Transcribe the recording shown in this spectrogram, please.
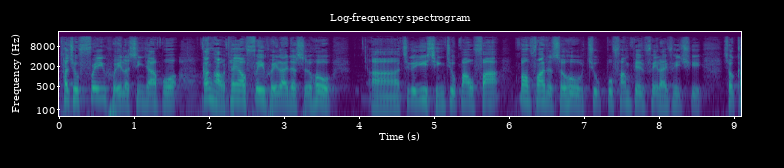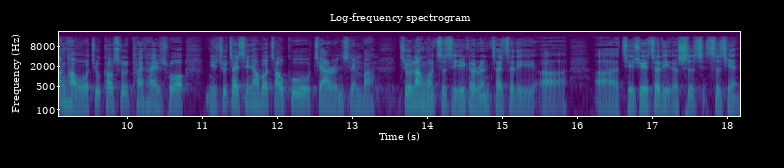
她就飞回了新加坡。刚好她要飞回来的时候，啊，这个疫情就爆发，爆发的时候就不方便飞来飞去。所以刚好我就告诉太太说，你就在新加坡照顾家人先吧，就让我自己一个人在这里呃呃解决这里的事事件。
